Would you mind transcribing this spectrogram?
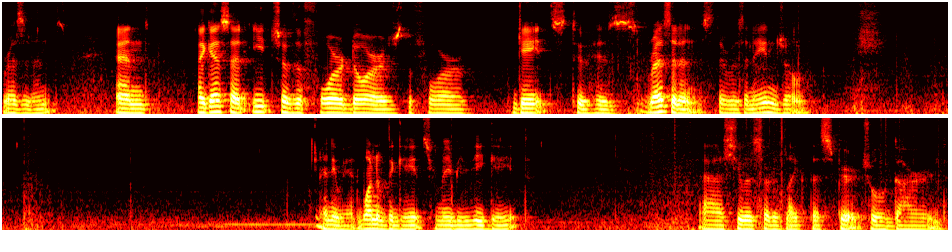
residence. And I guess at each of the four doors, the four gates to his residence, there was an angel. Anyway, at one of the gates, or maybe the gate, uh, she was sort of like the spiritual guard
